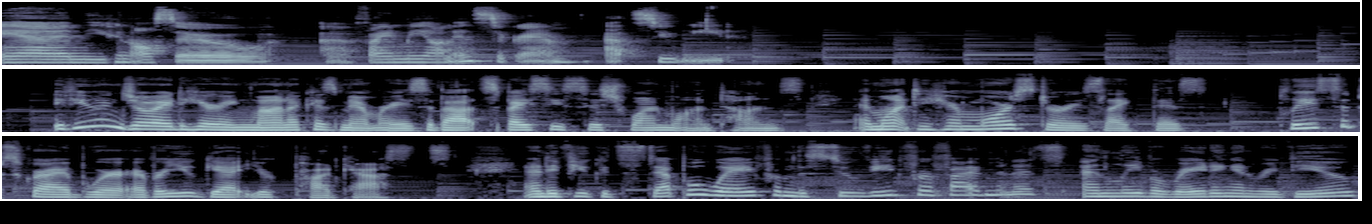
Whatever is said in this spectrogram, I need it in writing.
and you can also uh, find me on Instagram at sousweed. If you enjoyed hearing Monica's memories about spicy Sichuan wontons and want to hear more stories like this, Please subscribe wherever you get your podcasts. And if you could step away from the sous vide for five minutes and leave a rating and review,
